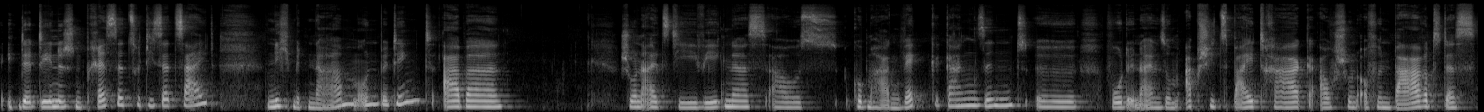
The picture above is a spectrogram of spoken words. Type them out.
in der dänischen Presse zu dieser Zeit. Nicht mit Namen unbedingt, aber Schon als die Wegners aus Kopenhagen weggegangen sind, äh, wurde in einem so einem Abschiedsbeitrag auch schon offenbart, dass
